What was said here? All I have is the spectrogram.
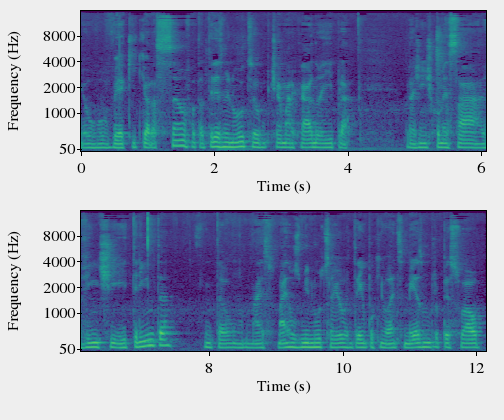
Eu vou ver aqui que horas são, falta 3 minutos, eu tinha marcado aí para a gente começar 20 e 30, então mais, mais uns minutos aí, eu entrei um pouquinho antes mesmo para o pessoal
